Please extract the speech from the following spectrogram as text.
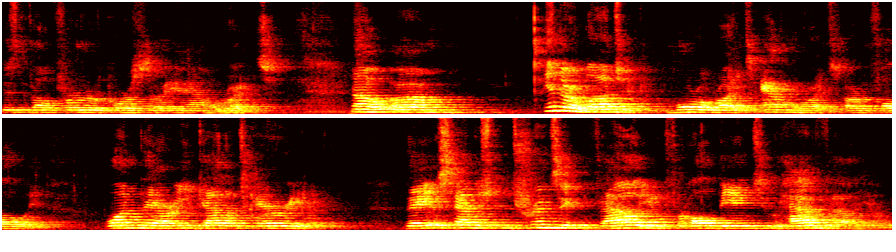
this developed further, of course, uh, in animal rights. Now, um, in their logic, moral rights, animal rights, are the following. One, they are egalitarian. They establish intrinsic value for all beings who have value.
